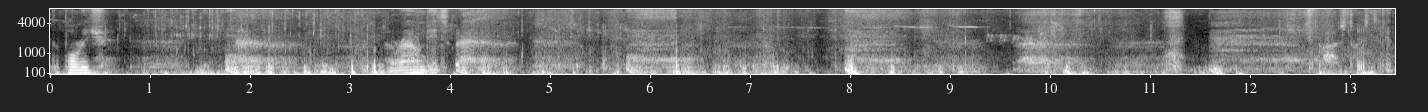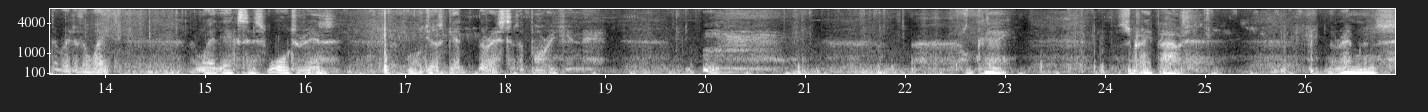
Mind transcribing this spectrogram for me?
the porridge around it. Oh, it's nice to get rid of the weight and where the excess water is. We'll just get the rest of the porridge in there. Hmm. Okay, scrape out the remnants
